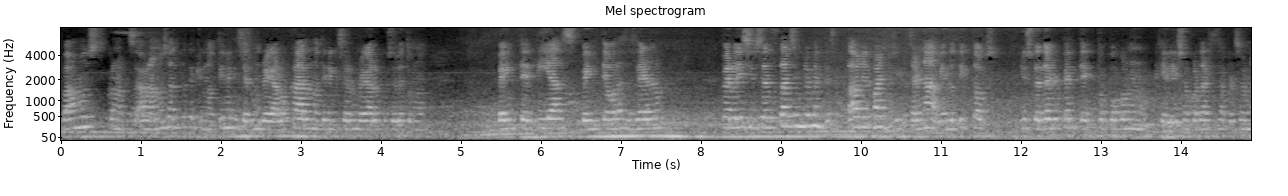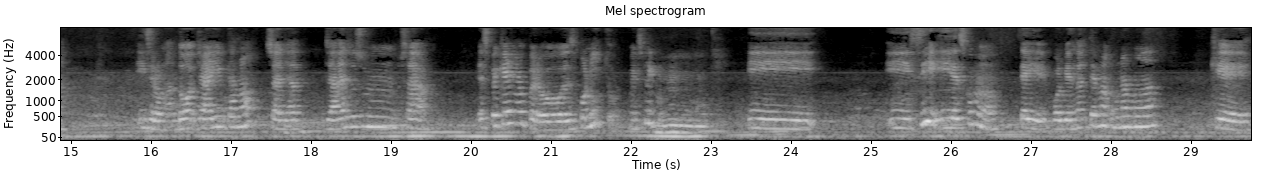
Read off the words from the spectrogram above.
vamos con lo que hablamos antes de que no tiene que ser un regalo caro, no tiene que ser un regalo que usted le tomó 20 días, 20 horas hacerlo. Pero y si usted está simplemente sentado en el baño sin hacer nada, viendo TikToks, y usted de repente topó con uno que le hizo acordarse a esa persona y se lo mandó, ya ahí ganó. O sea, ya, ya eso es un. O sea, es pequeño, pero es bonito. ¿Me explico? mm, Y, y sí, y es como, de- volviendo al tema, una moda que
